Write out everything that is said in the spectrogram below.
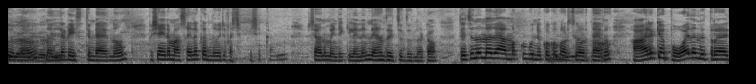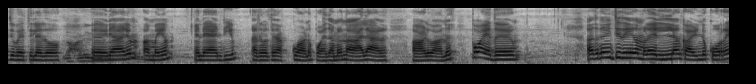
തിന്നു നല്ല ടേസ്റ്റ് ഉണ്ടായിരുന്നു. പക്ഷേ അതിന്റെ മസാലയൊക്കെ എന്തോ ഒരു പശ പശക്കാണ് പക്ഷെ അതൊന്നും മെന്റെക്കില്ല തന്നെ ഞാൻ തെച്ച് തിന്നു കേട്ടോ. തെച്ച് തിന്നാലേ അമ്മക്കും കുഞ്ഞുക്കൊക്കെ കുറച്ച് കൊടുത്തായിരുന്നു. ആരൊക്കെയാണ് പോയതെന്ന് ഇത്ര ചുവത്തില്ലല്ലോ ഞാനും അമ്മയും എന്റെ ആന്റിയും അതുപോലെ തന്നെ അക്കുവാണ് പോയത്. നമ്മൾ നാലാണ് ആളുമാണ് പോയത്. അത് കഴിഞ്ഞിട്ട് നമ്മളെല്ലാം കഴിഞ്ഞു. കുറേ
